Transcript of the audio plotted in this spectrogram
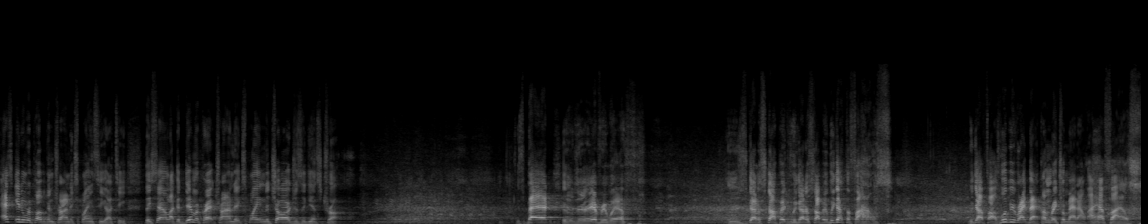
Ask any Republican trying to explain CRT. They sound like a Democrat trying to explain the charges against Trump. It's bad. It's uh, everywhere. We just got to stop it. We got to stop it. We got the files. We got files. We'll be right back. I'm Rachel Maddow. I have files.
